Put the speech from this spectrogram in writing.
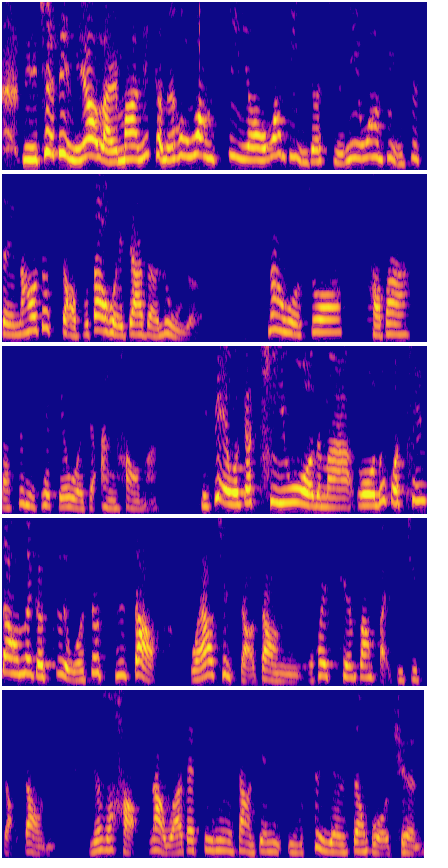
你确定你要来吗？你可能会忘记哦，忘记你的使命，忘记你是谁，然后就找不到回家的路了。那我说好吧，老师，你可以给我一个暗号吗？你给我一个 key word 吗？我如果听到那个字，我就知道。我要去找到你，我会千方百计去找到你。你就说好，那我要在地面上建立五次元生活圈。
